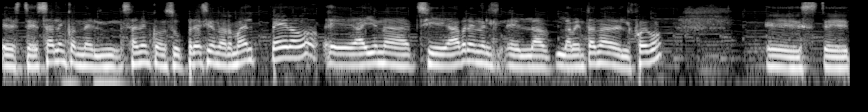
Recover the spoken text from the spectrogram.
este, salen con el, salen con su precio normal, pero eh, hay una, si abren el- el- la, la ventana del juego, este,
